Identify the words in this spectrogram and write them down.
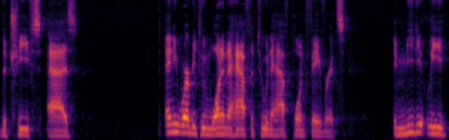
the Chiefs as anywhere between one and a half to two and a half point favorites. Immediately,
